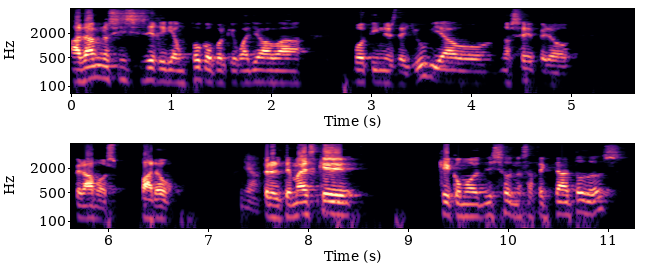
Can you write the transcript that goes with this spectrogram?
Adam no sé si seguiría un poco porque igual llevaba botines de lluvia o no sé, pero, pero vamos, paró. Pero el tema es que, que como eso nos afecta a todos,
